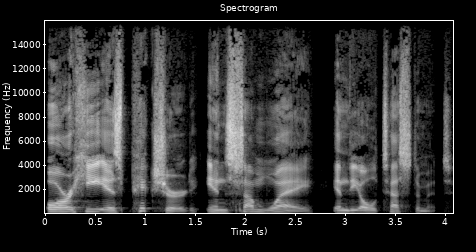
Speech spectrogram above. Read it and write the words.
or he is pictured in some way in the Old Testament.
